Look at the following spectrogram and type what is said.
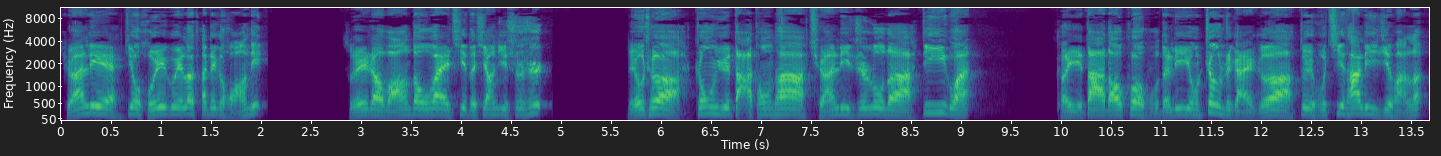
权力就回归了他这个皇帝。随着王窦外戚的相继逝世，刘彻终于打通他权力之路的第一关，可以大刀阔斧地利用政治改革对付其他利益集团了。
